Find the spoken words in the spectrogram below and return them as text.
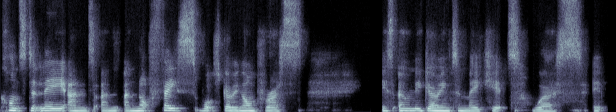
constantly and and and not face what's going on for us is only going to make it worse. It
